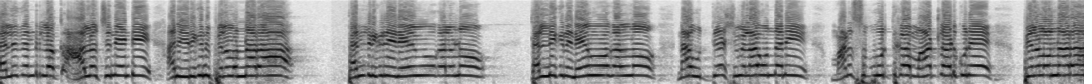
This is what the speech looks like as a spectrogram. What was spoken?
తల్లిదండ్రుల యొక్క ఆలోచన ఏంటి అని ఇరిగిన పిల్లలు ఉన్నారా? తండ్రికి నేనేమి ఇవ్వగలను? తల్లికి నేనేమి ఇవ్వగలను? నా ఉద్దేశం ఇలా ఉందని మనసు పూర్తిగా మాట్లాడుకునే పిల్లలు ఉన్నారా?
